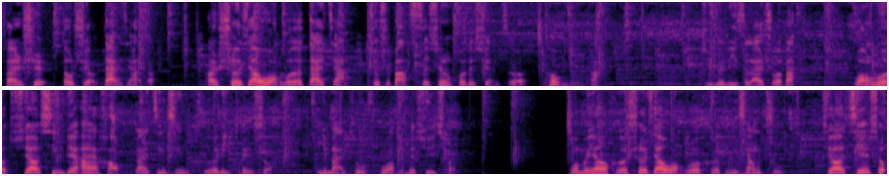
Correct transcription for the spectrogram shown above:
凡事都是有代价的，而社交网络的代价就是把私生活的选择透明化。举个例子来说吧，网络需要性别爱好来进行合理推送，以满足我们的需求。我们要和社交网络和平相处，就要接受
